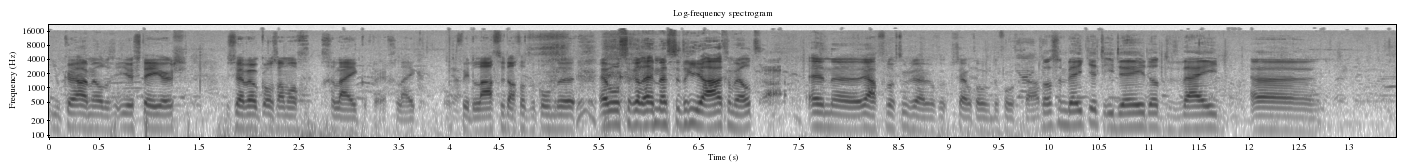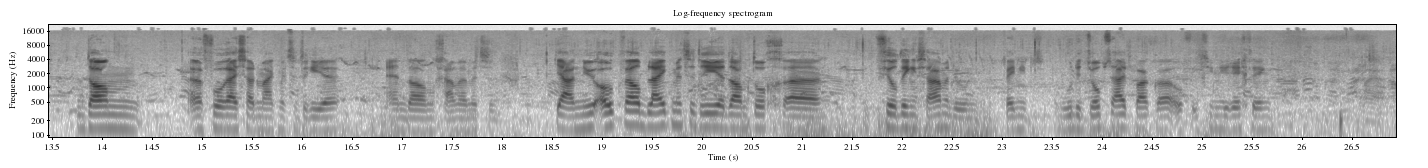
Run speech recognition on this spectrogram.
je kan aanmelden als IST'ers. Dus we hebben ook ons allemaal gelijk, of eh, gelijk, ongeveer de laatste dag dat we konden, hebben we ons er gelijk met z'n drieën aangemeld. En eh, ja, vanaf toen zijn we, zijn we gewoon ervoor gegaan. Het was een beetje het idee dat wij eh, dan eh, voorreis zouden maken met z'n drieën. En dan gaan we met z'n, ja, nu ook wel blijkt met z'n drieën dan toch eh, veel dingen samen doen. Ik weet niet hoe de jobs uitpakken of iets in die richting. Maar ja.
